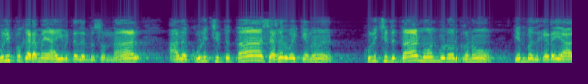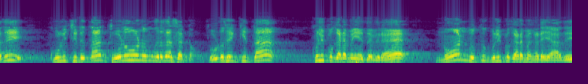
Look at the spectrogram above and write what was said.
குளிப்பு கடமை ஆகிவிட்டது என்று சொன்னால் அதை குளிச்சுட்டு தான் சகர் வைக்கணும். குளிச்சுட்டு தான் நோன்பு நோக்கணும் என்பது கிடையாது. குளிச்சுட்டு தான் தொழுவணுங்கிறதா சட்டம். தொழுகைக்கு தான் குளிப்பு கடமையே தவிர நோன்புக்கு குளிப்பு கடமை கிடையாது.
